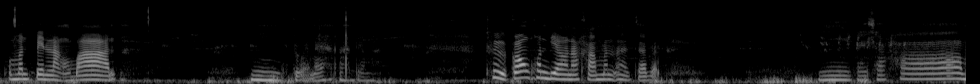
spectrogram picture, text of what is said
เพราะมันเป็นหลังบ้าน นี่สวยไหมอะเดี๋ยวมาถือกล้องคนเดียวนะคะ มันอาจจะแบบ นี่ไปชะข้าม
